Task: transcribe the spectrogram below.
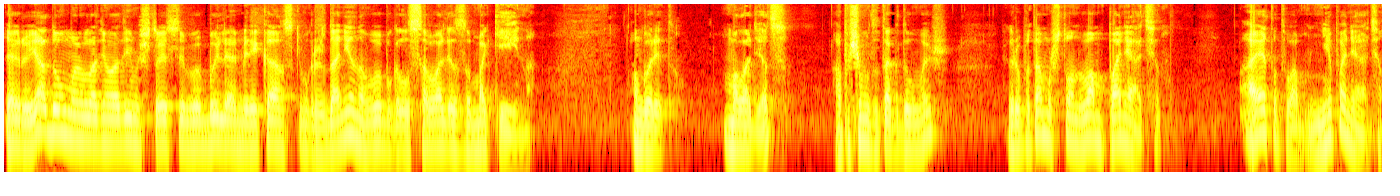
Я говорю, я думаю, Владимир Владимирович, что если бы вы были американским гражданином, вы бы голосовали за Маккейна. Он говорит, молодец. А почему ты так думаешь? Я говорю, потому что он вам понятен, а этот вам непонятен.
